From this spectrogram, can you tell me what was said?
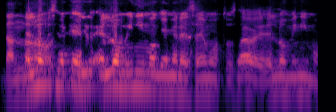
Dando es, lo, es, lo, mínimo que merecemos, tú sabes, es lo mínimo.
